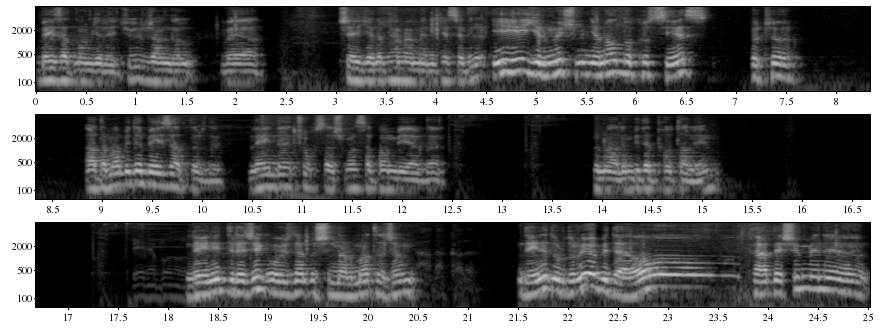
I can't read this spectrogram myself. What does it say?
Base atmam gerekiyor. Jungle veya şey gelip hemen beni kesebilir. İyi 23 milyon 19 CS. Kötü. Adama bir de base attırdık. Lane'de çok saçma sapan bir yerde. Bunu alayım bir de pot alayım. Lane'i ittirecek o yüzden ışınlarımı atacağım. Lane'i durduruyor bir de. Oo kardeşim benim.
